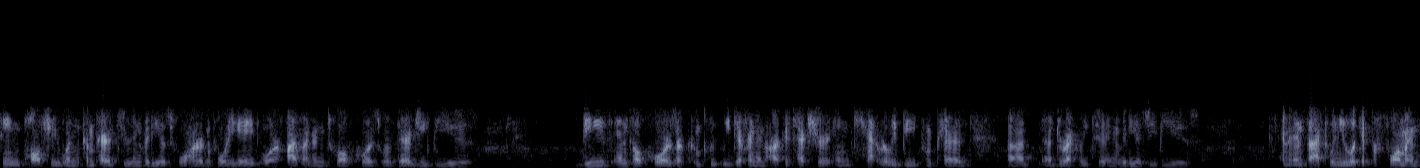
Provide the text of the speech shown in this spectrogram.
seem paltry when compared to NVIDIA's 448 or 512 cores with their GPUs, these Intel cores are completely different in architecture and can't really be compared uh, directly to NVIDIA's GPUs. And in fact, when you look at performance,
